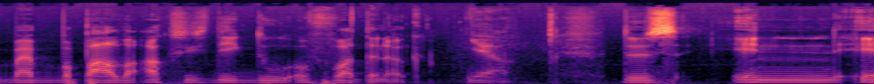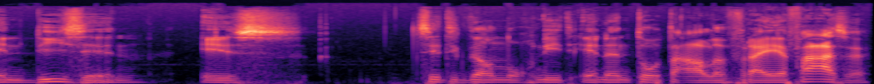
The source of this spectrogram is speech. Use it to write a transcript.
bij bepaalde acties die ik doe of wat dan ook. Ja. Dus in, in die zin is, zit ik dan nog niet in een totale vrije fase.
